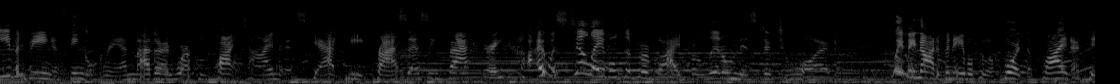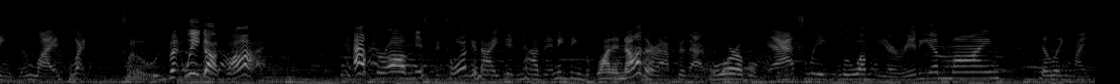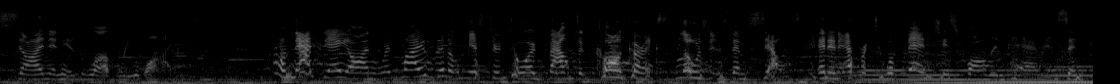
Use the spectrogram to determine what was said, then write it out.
Even being a single grandmother and working part-time at a skag meat processing factory, I was still able to provide for little Mr. Torgue. We may not have been able to afford the finer things in life, like food, but we got by. After all, Mr. Torgue and I didn't have anything but one another after that horrible gas leak blew up the iridium mine, killing my son and his lovely wife. From that day on, onward, my little Mr. Torgue vowed to conquer explosions themselves in an effort to avenge his fallen parents. And.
